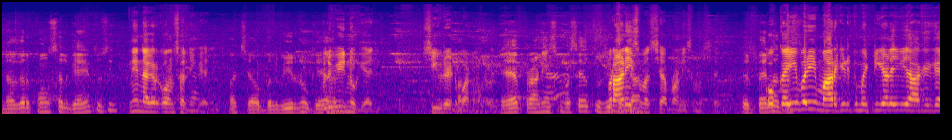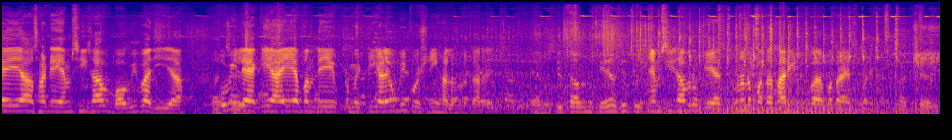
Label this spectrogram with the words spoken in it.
ਨਗਰ ਕੌਂਸਲ ਗਏ ਤੁਸੀਂ? ਨਹੀਂ ਨਗਰ ਕੌਂਸਲ ਨਹੀਂ ਗਿਆ ਜੀ। ਅੱਛਾ ਬਲਵੀਰ ਨੂੰ ਕਿਹਾ ਬਲਵੀਰ ਨੂੰ ਗਿਆ ਜੀ। ਸੀਵਰੇਜ ਡਿਪਾਰਟਮੈਂਟ ਹੈ ਪੁਰਾਣੀ ਸਮੱਸਿਆ ਤੁਸੀਂ ਪੁਰਾਣੀ ਸਮੱਸਿਆ ਪੁਰਾਣੀ ਸਮੱਸਿਆ। ਜੀ। ਫਿਰ ਉਹ ਕਈ ਵਾਰੀ ਮਾਰਕੀਟ ਕਮੇਟੀ ਵਾਲੇ ਵੀ ਆ ਕੇ ਗਏ ਆ ਸਾਡੇ ਐਮਸੀ ਸਾਹਿਬ ਬੌਬੀ ਭਾਜੀ ਆ ਉਹ ਵੀ। ਲੈ ਕੇ ਆਏ ਆ ਬੰਦੇ ਕਮੇਟੀ ਵਾਲੇ ਉਹ ਵੀ ਕੁਝ ਨਹੀਂ ਹੱਲ ਹੁੱਲ ਕਰ ਰਹੇ। ਜੀ ਐਮਸੀ ਸਾਹਿਬ ਨੂੰ ਕਿਹਾ ਸੀ ਤੁਸੀਂ? ਐਮਸੀ ਸਾਹਿਬ ਨੂੰ ਕਿਹਾ ਉਹਨਾਂ ਨੂੰ ਪਤਾ ਸਾਰੀ ਪ- ਪਤਾ ਇਸ ਬਾਰੇ। ਅੱਛਾ ਜੀ।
